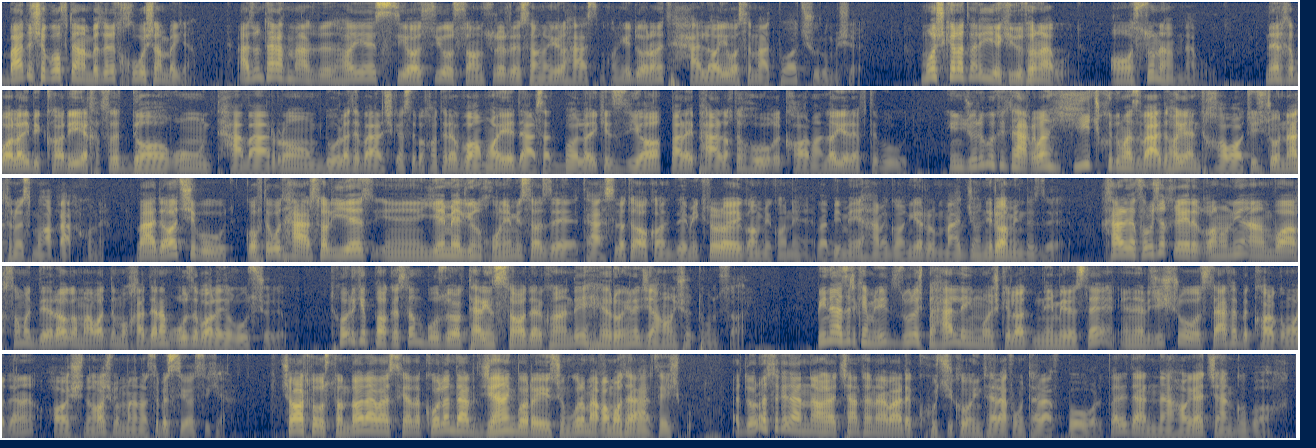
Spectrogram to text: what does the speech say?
بعدش گفتم بذارید خوبشم بگم. از اون طرف محدودیت سیاسی و سانسور رسانه‌ای رو حذف می‌کنه. یه دوران طلایی واسه مطبوعات شروع میشه. مشکلات ولی یکی دوتا نبود. آسون هم نبود. نرخ بالای بیکاری اقتصاد داغون تورم دولت ورشکسته به خاطر وامهای درصد بالایی که زیا برای پرداخت حقوق کارمندا گرفته بود. اینجوری بود که تقریبا هیچ کدوم از وعده های انتخاباتیش رو نتونست محقق کنه. وعده ها چی بود؟ گفته بود هر سال یه, یه میلیون خونه می‌سازه تحصیلات آکادمیک رو رایگان می‌کنه و بیمه همگانی مجانی را میندازه. خرید فروش غیرقانونی انواع اقسام دراگ و مواد مخدر هم قوز بالای قوز شده بود. طوری که پاکستان بزرگترین صادر کننده هروئین جهان شد تو اون سال. بی نظیر که می‌دید زورش به حل این مشکلات نمی‌رسه انرژیش رو صرف به کار گماردن آشناهاش به مناسب سیاسی کرد. چهار تا استاندار عوض کرد و کلا در جنگ با رئیس جمهور مقامات ارتش بود. و درسته که در نهایت چند تا نبرد کوچیک و این طرف و اون طرف برد ولی در نهایت جنگ و باخت.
